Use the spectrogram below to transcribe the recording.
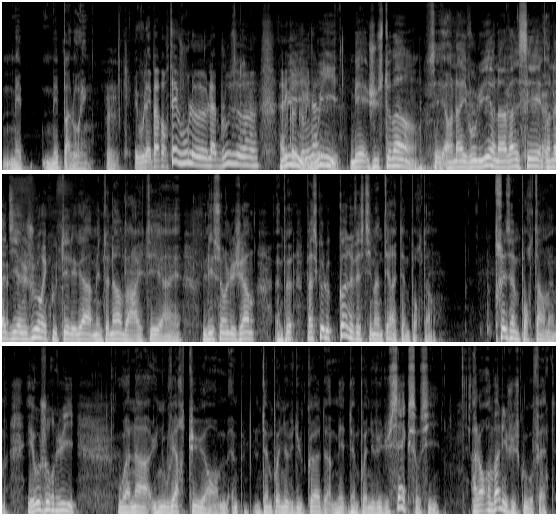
mais, mais pas loin. Hmm. Mais vous l'avez pas porté, vous, la blouse euh, à l'école communale Oui, mais justement, on a évolué, on a avancé, on a dit un jour, écoutez les gars, maintenant on va arrêter, hein, laissons les gens un peu... Parce que le code vestimentaire est important, très important même. Et aujourd'hui, où on a une ouverture d'un point de vue du code, mais d'un point de vue du sexe aussi, alors on va aller jusqu'où au fait?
